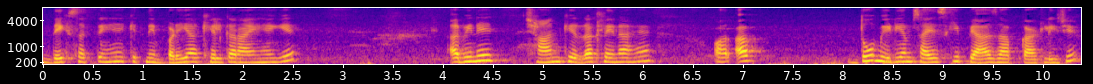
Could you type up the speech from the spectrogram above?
देख सकते हैं कितने बढ़िया खिल कर आए हैं ये। अब इन्हें छान के रख लेना है और अब दो मीडियम साइज़ की प्याज आप काट लीजिए।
